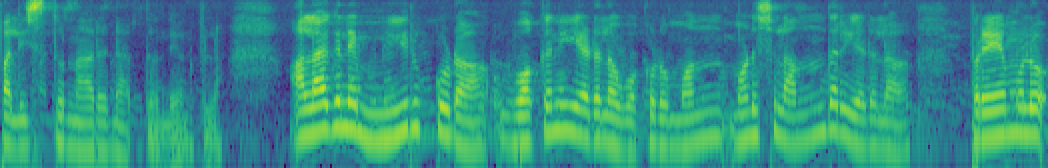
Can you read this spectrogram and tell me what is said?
ఫలిస్తున్నారని అర్థం దేవుని పిల్ల. అలాగనే మీరు కూడా ఒకని ఎడల ఒకడు మన్ మనుషులందరి ఎడల ప్రేమలో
